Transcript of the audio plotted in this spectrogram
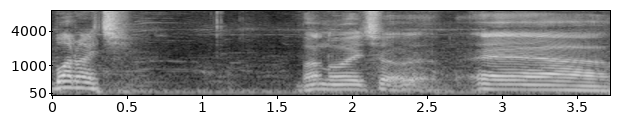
Boa noite. Boa noite. Eu- É,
